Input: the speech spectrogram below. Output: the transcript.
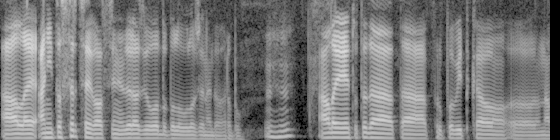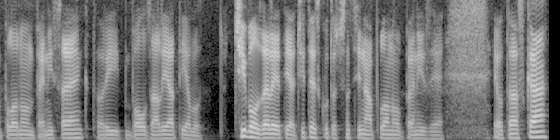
Ale ani to srdce vlastne nedorazilo, lebo bolo uložené do hrobu. Uh-huh. Ale je tu teda tá prúpovidka o, o Napoleonovom penise, ktorý bol zaliatý, alebo či bol zaliatý a či to je v skutočnosti Napoleonov penis je, je otázka.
